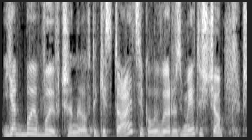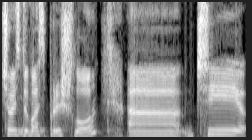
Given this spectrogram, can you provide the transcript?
як би ви вчинили в такій ситуації, коли ви розумієте, що щось до вас прийшло. Е, чи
